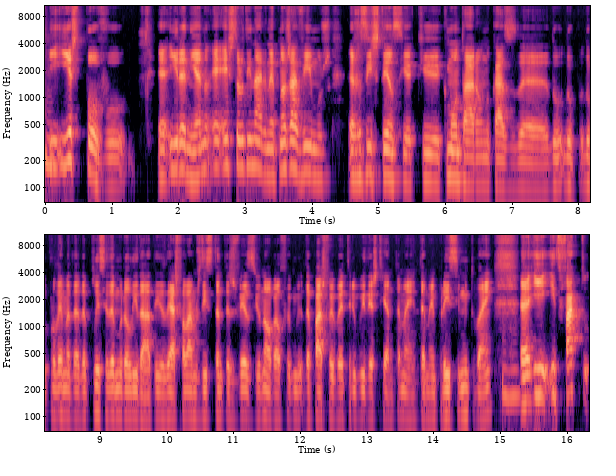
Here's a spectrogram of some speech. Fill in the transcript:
E, e, este povo uh, iraniano é, é, extraordinário, não é? Porque nós já vimos a resistência que, que montaram no caso da, do, do, do, problema da, da, polícia da moralidade, e aliás falámos disso tantas vezes, e o Nobel foi, da Paz foi atribuído este ano também, também para isso, e muito bem. Uhum. Uh, e, e, de facto,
